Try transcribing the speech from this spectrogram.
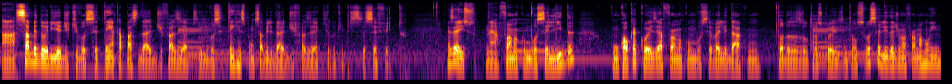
a sabedoria de que você tem a capacidade de fazer aquilo você tem responsabilidade de fazer aquilo que precisa ser feito. Mas é isso, né? A forma como você lida com qualquer coisa é a forma como você vai lidar com todas as outras coisas. Então, se você lida de uma forma ruim,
